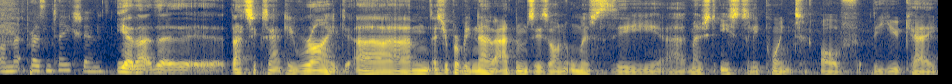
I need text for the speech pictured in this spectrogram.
on that presentation? Yeah, that, that, that's exactly right. Um, as you probably know, Adnams is on almost the uh, most easterly point of the UK.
